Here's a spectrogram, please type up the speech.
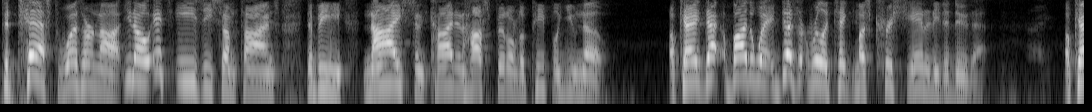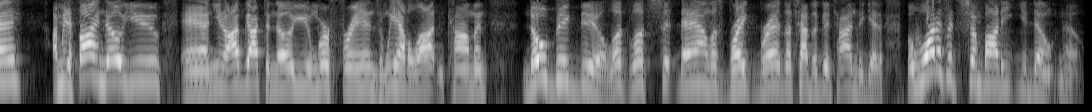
to test whether or not, you know, it's easy sometimes to be nice and kind and hospitable to people you know. Okay? That, by the way, it doesn't really take much Christianity to do that. Okay? I mean, if I know you and, you know, I've got to know you and we're friends and we have a lot in common, no big deal. Let, let's sit down, let's break bread, let's have a good time together. But what if it's somebody you don't know?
